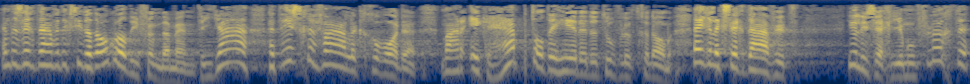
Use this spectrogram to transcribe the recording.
En dan zegt David, ik zie dat ook wel, die fundamenten. Ja, het is gevaarlijk geworden, maar ik heb tot de Heer de toevlucht genomen. Eigenlijk zegt David, jullie zeggen je moet vluchten,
